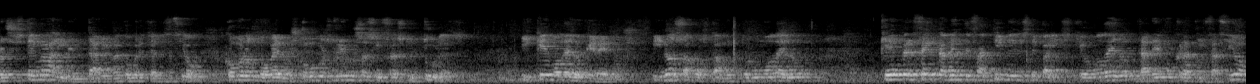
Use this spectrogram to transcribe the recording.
no sistema alimentario, na comercialización, como nos movemos, como construimos as infraestructuras, e que modelo queremos. E nós apostamos por un modelo que é perfectamente factible neste país, que é o modelo da democratización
